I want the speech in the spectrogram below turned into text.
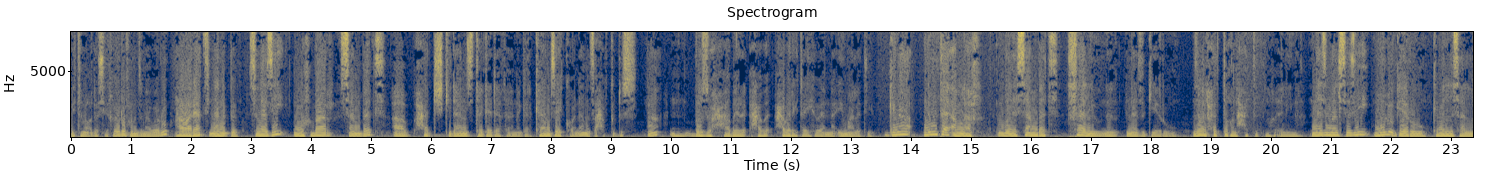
ቤተ መቕደስ ይኸዱ ከም ዝነበሩ ሃዋርያት ነንብብ። ስለዚ ምኽባር ሰንበት ኣብ ሓድሽ ኪዳን ዝተገደፈ ነገር ከም ዘይኮነ መጽሓፍ ቅዱስ ግና ብዙሕ ሓበሬታ ይህበና እዩ ማለት እዩ። ግና ንምንታይ ኣምላኽ ንሰንበት ፈልዩ ነዚ ገይሩ ዝብል ሕቶ ክንሓትት ንኽእል ኢና። ነዚ መልሲ እዚ ምሉእ ገይሩ ክምልሰልና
